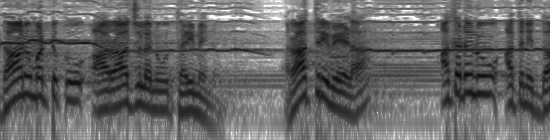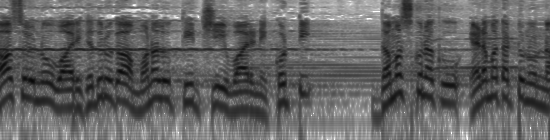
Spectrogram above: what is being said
దానుమట్టుకు ఆ రాజులను తరిమెను. రాత్రివేళ అతడును అతని దాసులను వారికెదురుగా మొనలు తీర్చి వారిని కొట్టి దమస్కునకు ఎడమతట్టునున్న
